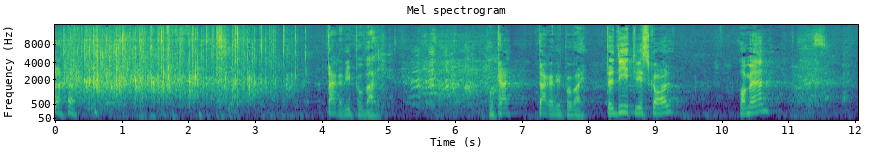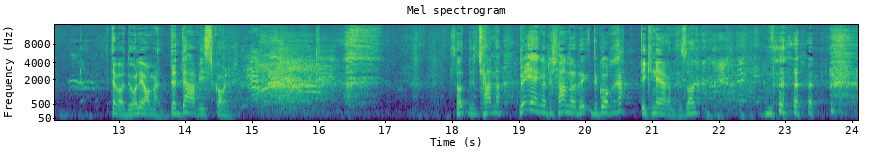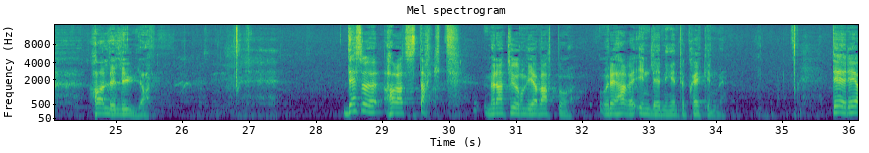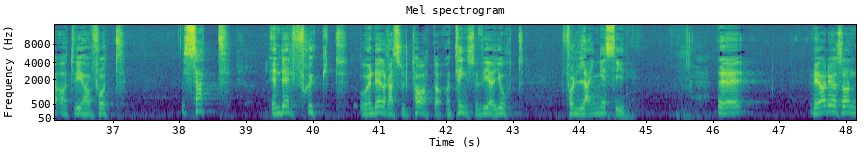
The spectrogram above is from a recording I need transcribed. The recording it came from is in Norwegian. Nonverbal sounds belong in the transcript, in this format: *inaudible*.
*laughs* Der er vi på vei. Ok? Der er vi på vei. Det er dit vi skal. Amen? Det var dårlig amen. Det er der vi skal. Så du kjenner, Med en gang du kjenner det, det går rett i knærne. Sånn. *laughs* Halleluja. Det som har vært sterkt med den turen vi har vært på, og det her er innledningen til preken min, det er det at vi har fått sett en del frukt og en del resultater av ting som vi har gjort for lenge siden. Eh, vi hadde jo sånn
